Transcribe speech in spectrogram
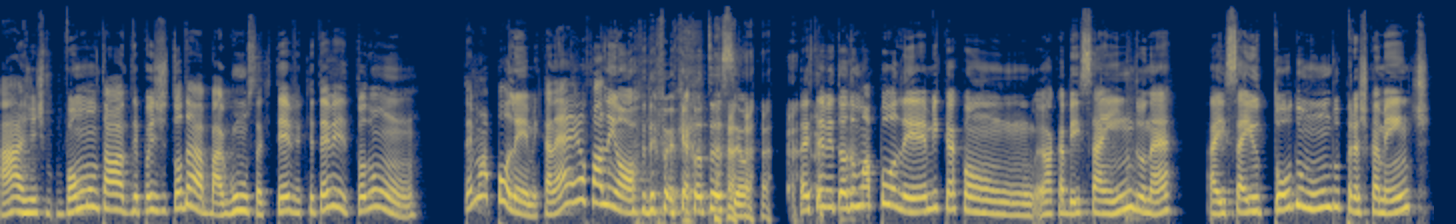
ah, a gente, vamos montar, depois de toda a bagunça que teve, que teve todo um. Teve uma polêmica, né? Eu falo em off depois o que aconteceu. Mas teve toda uma polêmica com. Eu acabei saindo, né? Aí saiu todo mundo praticamente.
